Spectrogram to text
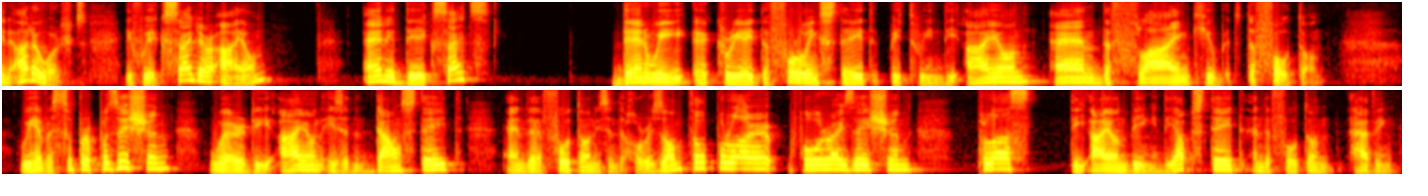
In other words, if we excite our ion and it de-excites, then we uh, create the following state between the ion and the flying qubit, the photon. We have a superposition where the ion is in the down state and the photon is in the horizontal polar polarization, plus the ion being in the up state and the photon having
